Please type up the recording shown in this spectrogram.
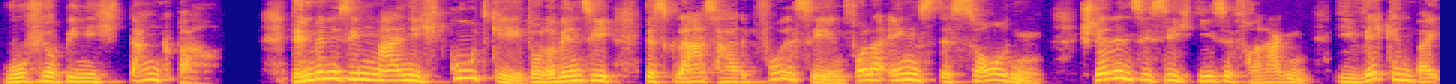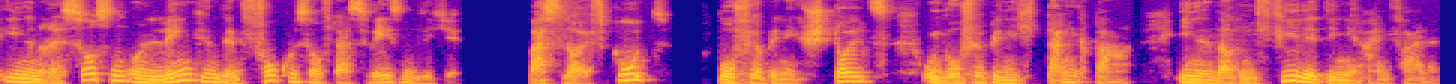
wofür bin ich dankbar? Denn wenn es Ihnen mal nicht gut geht oder wenn Sie das Glas halb voll sehen, voller Ängste, Sorgen, stellen Sie sich diese Fragen, die wecken bei Ihnen Ressourcen und lenken den Fokus auf das Wesentliche. Was läuft gut? Wofür bin ich stolz? Und wofür bin ich dankbar? Ihnen werden viele Dinge einfallen.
